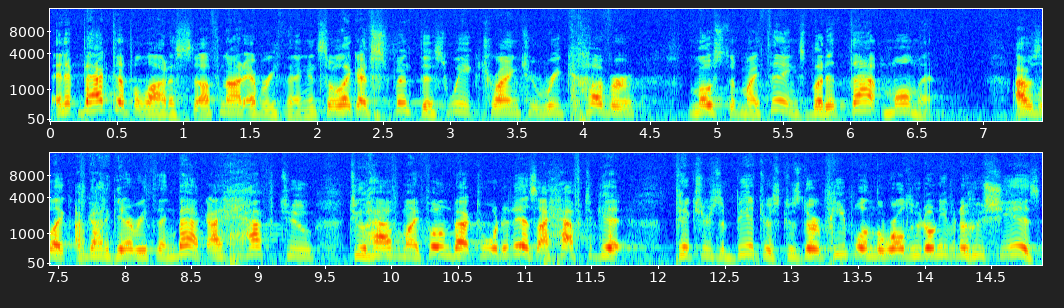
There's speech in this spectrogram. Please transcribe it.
And it backed up a lot of stuff, not everything. And so, like, I've spent this week trying to recover most of my things. But at that moment, I was like, I've got to get everything back. I have to, to have my phone back to what it is. I have to get pictures of Beatrice because there are people in the world who don't even know who she is.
